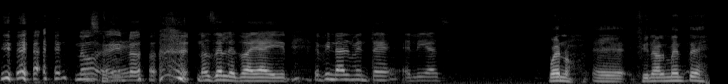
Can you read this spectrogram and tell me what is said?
no, eh, no, se les vaya a ir. finalmente, Elías. Bueno, eh, finalmente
